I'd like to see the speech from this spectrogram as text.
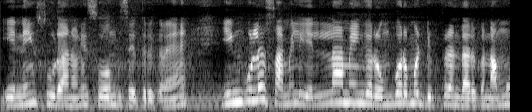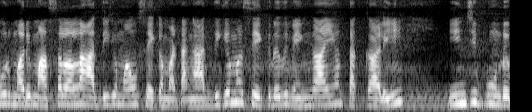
எண்ணெயும் சூடானோடனே சோம்பு சேர்த்துருக்குறேன். இங்குள்ள சமையல் எல்லாமே இங்கே ரொம்ப ரொம்ப டிஃப்ரெண்ட்டாக இருக்கும். நம்ம ஊர் மாதிரி மசாலாலாம் அதிகமாகவும் சேர்க்க மாட்டாங்க. அதிகமாக சேர்க்குறது வெங்காயம் தக்காளி இஞ்சி பூண்டு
